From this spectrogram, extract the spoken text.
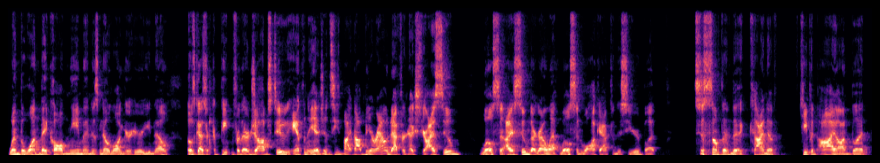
when the one they called Niemann is no longer here. You know, those guys are competing for their jobs too. Anthony Hitchens, he might not be around after next year. I assume Wilson, I assume they're going to let Wilson walk after this year, but it's just something to kind of keep an eye on. But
